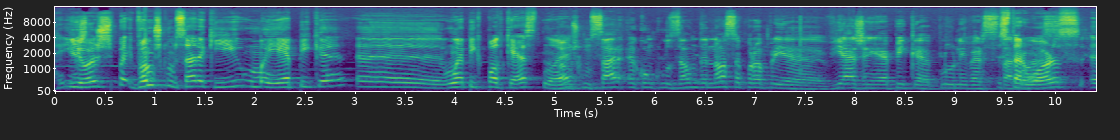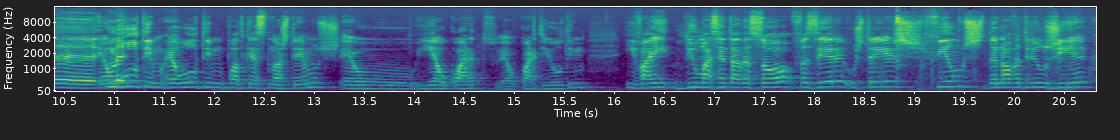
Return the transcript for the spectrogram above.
E Este- hoje vamos começar aqui uma épica, eh, um épico podcast, não é? Vamos começar a conclusão da nossa própria viagem épica pelo universo Star, Star Wars. eh, É o, ma- último, é o último podcast que nós temos, é o, e é o quarto, é o quarto e último, e vai de uma assentada só fazer os três filmes da nova trilogia,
